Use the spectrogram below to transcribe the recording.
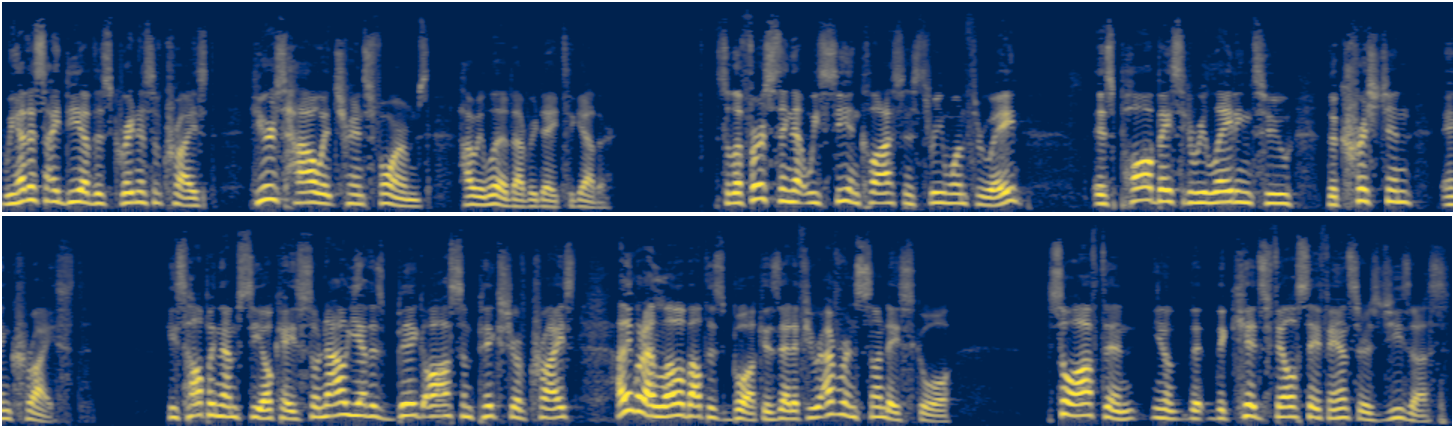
We have this idea of this greatness of Christ. Here's how it transforms how we live every day together. So the first thing that we see in Colossians 3 1 through 8 is Paul basically relating to the Christian in Christ. He's helping them see, okay, so now you have this big, awesome picture of Christ. I think what I love about this book is that if you're ever in Sunday school, so often, you know, the, the kids' fail safe answer is Jesus.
